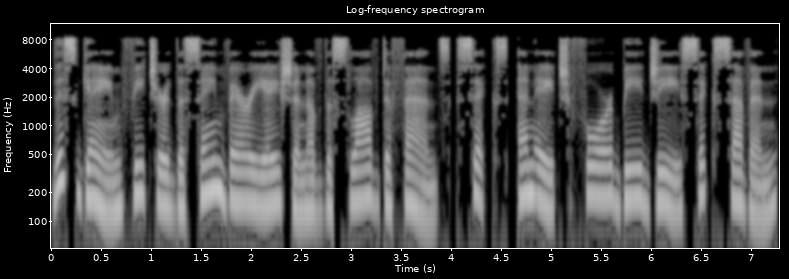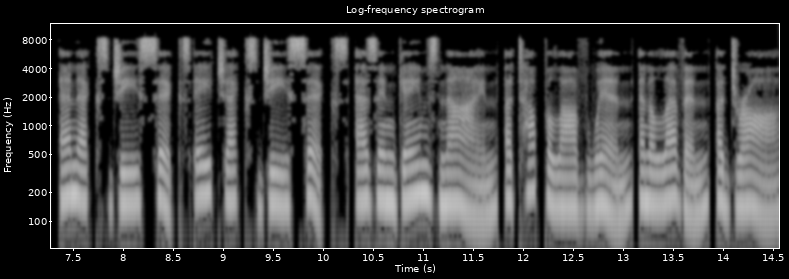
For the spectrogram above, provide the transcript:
This game featured the same variation of the Slav defense 6, NH4BG67, NXG6HXG6 as in games 9 a Topalov win and 11 a draw,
